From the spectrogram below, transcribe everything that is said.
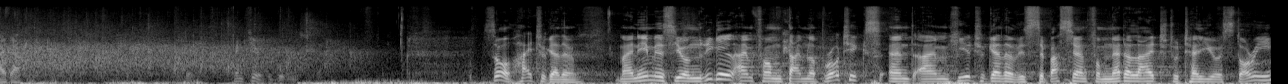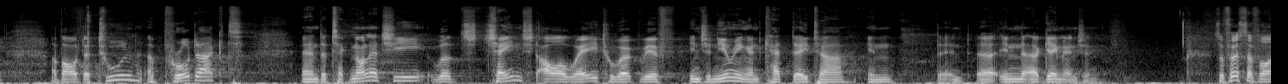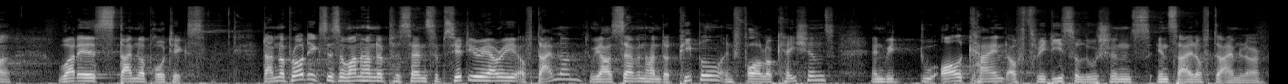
Hi there. Thank you. So, hi together. My name is Jürgen Riegel. I'm from Daimler Protics, and I'm here together with Sebastian from Netherlight to tell you a story about a tool, a product, and a technology which changed our way to work with engineering and CAD data in, the, in, uh, in a game engine. So first of all, what is Daimler Protics? Daimler Protics is a 100% subsidiary of Daimler. We are 700 people in four locations, and we do all kind of 3D solutions inside of Daimler.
